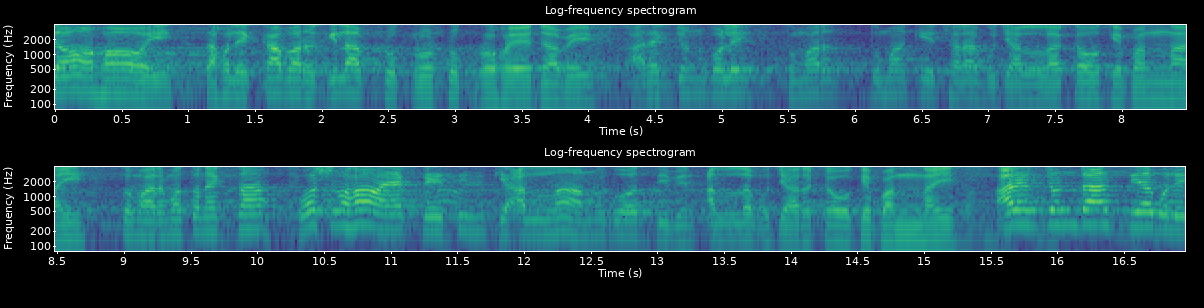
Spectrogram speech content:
দেওয়া হয়, তাহলে কাবার গিলাপ টুকরো টুকরো হয়ে যাবে। আরেকজন বলে, তোমার তোমাকে ছাড়া বুঝে আল্লাহ কাউকে পান নাই। তোমার মতন একটা অসহায় একটা এতিমকে আল্লাহ অনুবোধ দিবেন, আল্লাহ বুঝে আর কাউকে পান নাই। আরেকজন ডাক দিয়া বলে,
